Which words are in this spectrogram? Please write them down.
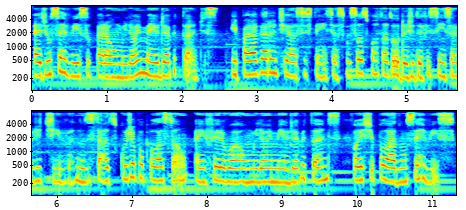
é de um serviço para um milhão e meio de habitantes. E para garantir a assistência às pessoas portadoras de deficiência auditiva nos estados cuja população é inferior a um milhão e meio de habitantes, foi estipulado um serviço.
